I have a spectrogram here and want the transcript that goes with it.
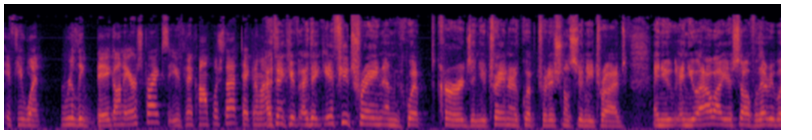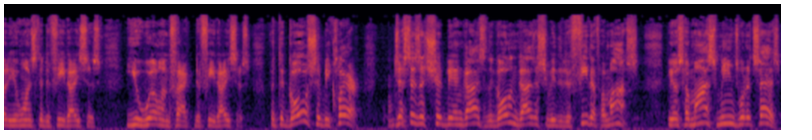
if you went really big on airstrikes that you can accomplish that, taking them out? I think if I think if you train and equip Kurds and you train and equip traditional Sunni tribes and you and you ally yourself with everybody who wants to defeat ISIS, you will in fact defeat ISIS. But the goal should be clear. Mm -hmm. Just as it should be in Gaza. The goal in Gaza should be the defeat of Hamas. Because Hamas means what it says.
